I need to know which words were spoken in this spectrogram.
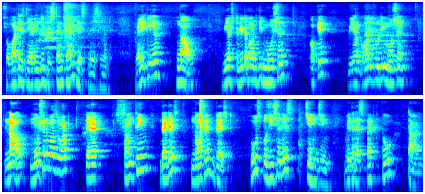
So what is there in the distance and displacement? Very clear? Now we have studied about the motion okay? We have gone through the motion. Now motion was what? That something that is not in rest whose position is changing with respect to time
